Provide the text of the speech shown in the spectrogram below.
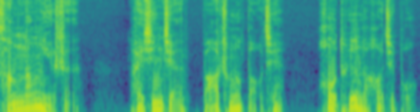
苍啷一声，裴新简拔出了宝剑，后退了好几步。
